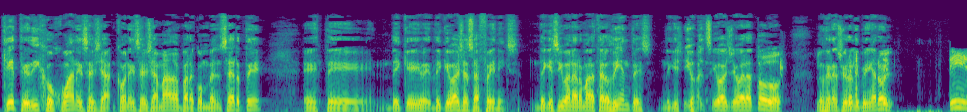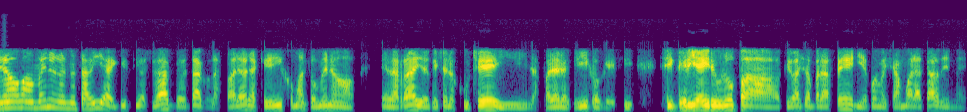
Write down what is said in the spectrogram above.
¿Qué te dijo Juan esa, con esa llamada para convencerte este, de, que, de que vayas a Fénix? ¿De que se iban a armar hasta los dientes? ¿De que se se iba a llevar a todos? Los de Nacional y Peñarol. Sí, no, más o menos no, sabía que iba a ayudar, pero está, con las palabras que dijo más o menos en la radio, que yo lo escuché, y las palabras que dijo, que si, si quería ir a Europa, que vaya para FEN, y después me llamó a la tarde y me,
